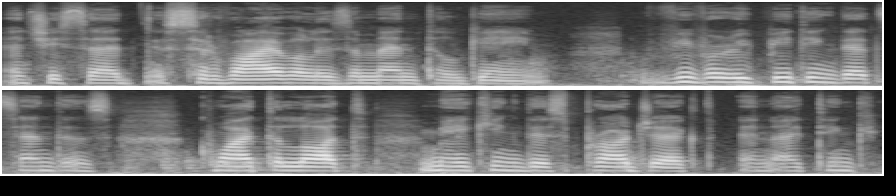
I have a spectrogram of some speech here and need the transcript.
And she said, Survival is a mental game. We were repeating that sentence quite a lot, making this project, and I think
